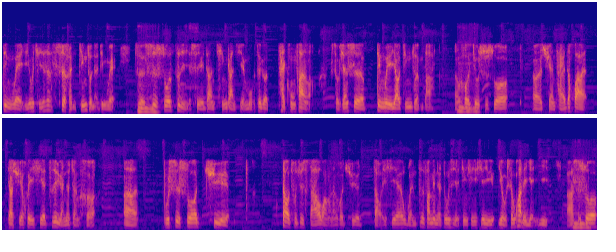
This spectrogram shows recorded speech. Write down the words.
定位，尤其是是很精准的定位，只是说自己是一档情感节目，这个太空泛了。首先是定位要精准吧，然后就是说，呃，选材的话要学会一些资源的整合，呃，不是说去到处去撒网，然后去找一些文字方面的东西进行一些有有声化的演绎，而是说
